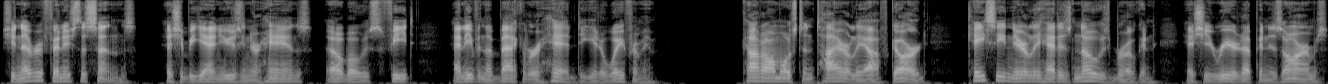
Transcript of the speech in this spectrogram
She never finished the sentence as she began using her hands, elbows, feet, and even the back of her head to get away from him. Caught almost entirely off guard, Casey nearly had his nose broken as she reared up in his arms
